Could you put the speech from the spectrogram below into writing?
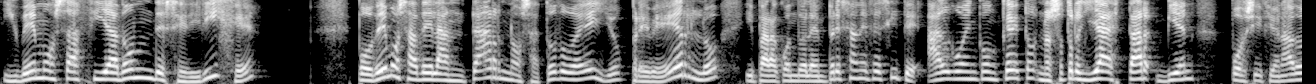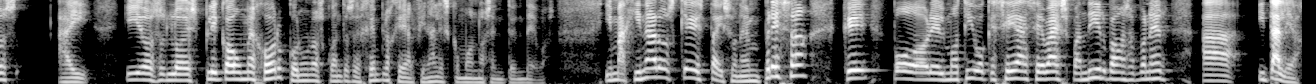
y vemos hacia dónde se dirige, podemos adelantarnos a todo ello, preverlo y para cuando la empresa necesite algo en concreto, nosotros ya estar bien posicionados ahí. Y os lo explico aún mejor con unos cuantos ejemplos que al final es como nos entendemos. Imaginaros que estáis una empresa que por el motivo que sea se va a expandir, vamos a poner a Italia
